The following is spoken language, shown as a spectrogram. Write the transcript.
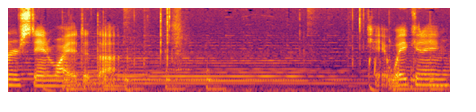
Understand why it did that. Okay, awakening.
